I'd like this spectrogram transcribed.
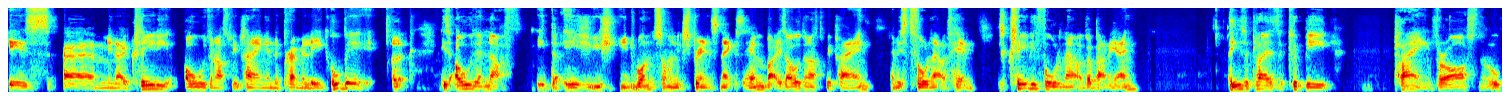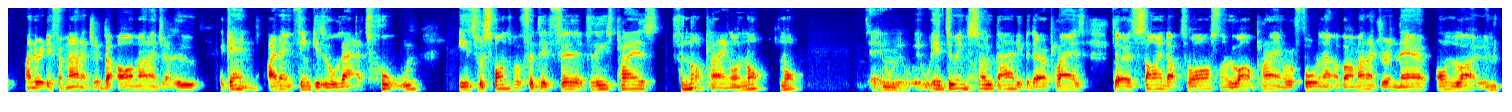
is, um, you know, clearly old enough to be playing in the Premier League. Albeit, look, he's old enough. He, you'd want someone experienced next to him, but he's old enough to be playing, and he's fallen out of him. He's clearly fallen out of Aubameyang. These are players that could be playing for Arsenal under a different manager, but our manager, who again I don't think is all that at all, is responsible for the for, for these players for not playing or not not Mm. We're doing so badly, but there are players that are signed up to Arsenal who aren't playing or are falling out of our manager, and they're on loan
